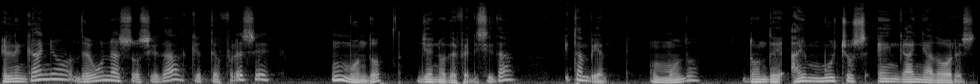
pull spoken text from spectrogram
el engaño de una sociedad que te ofrece un mundo lleno de felicidad y también un mundo donde hay muchos engañadores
